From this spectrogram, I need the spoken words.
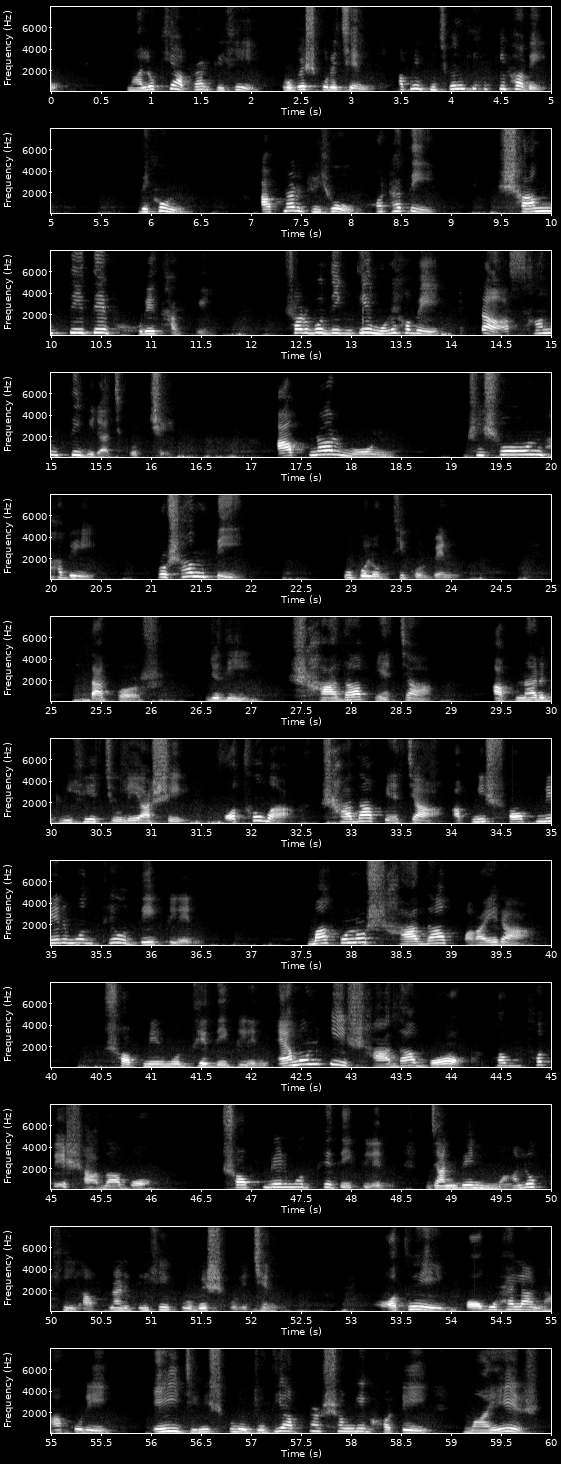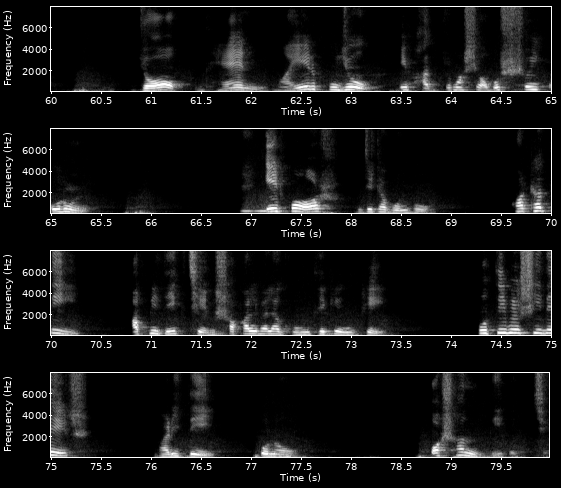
মা লক্ষ্মী আপনার গৃহে প্রবেশ করেছেন। আপনি বুঝবেন কি, কীভাবে? দেখুন, আপনার গৃহ হঠাৎই শান্তিতে ভরে থাকবে। সর্বদিক দিয়ে মনে হবে একটা শান্তি বিরাজ করছে। আপনার মন ভীষণভাবে প্রশান্তি উপলব্ধি করবেন। তারপর যদি সাদা পেঁচা আপনার গৃহে চলে আসে অথবা সাদা পেঁচা আপনি স্বপ্নের মধ্যেও দেখলেন বা কোনো সাদা পায়রা স্বপ্নের মধ্যে দেখলেন, এমনকি সাদা বক ধপধপে সাদা বক স্বপ্নের মধ্যে দেখলেন, জানবেন মা লক্ষ্মী আপনার গৃহে প্রবেশ করেছেন। অতএব অবহেলা না করে এই জিনিসগুলো যদি আপনার সঙ্গে ঘটে, মায়ের জপ, ধ্যান, মায়ের পুজো এই ভাদ্র মাসে অবশ্যই করুন। এরপর যেটা বলব, হঠাৎই আপনি দেখছেন সকালবেলা ঘুম থেকে উঠে প্রতিবেশীদের বাড়িতে কোনো অশান্তি হচ্ছে।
